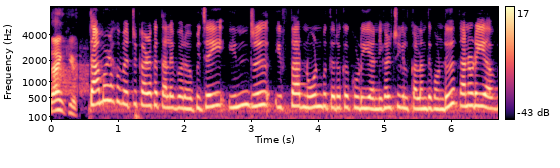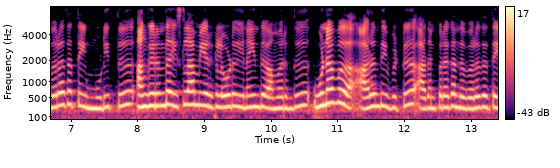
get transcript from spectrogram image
தேங்க்யூ தமிழக வெற்றிக் கழக தலைவர் விஜய் இன்று இஃப்தார் நோன்பு திறக்கக்கூடிய நிகழ்ச்சியில் கலந்து கொண்டு தன்னுடைய விரதத்தை முடித்து அங்கிருந்த இஸ்லாமியர்களோடு இணைந்து அமர்ந்து உணவு அருந்திவிட்டு அதன் பிறகு அந்த விரதத்தை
